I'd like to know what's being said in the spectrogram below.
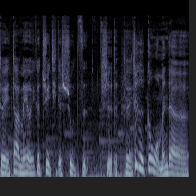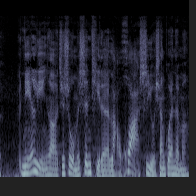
对，倒没有一个具体的数字。是，对，这个跟我们的年龄啊，就是我们身体的老化是有相关的吗？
